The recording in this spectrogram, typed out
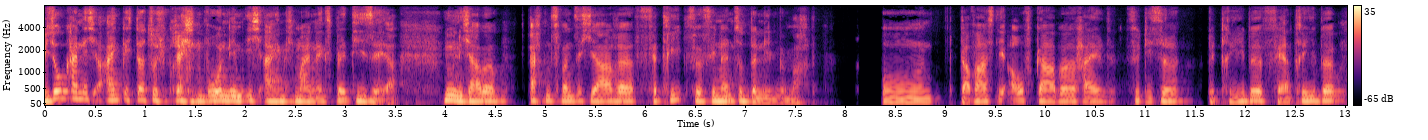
Wieso kann ich eigentlich dazu sprechen? Wo nehme ich eigentlich meine Expertise her? Nun, ich habe 28 Jahre Vertrieb für Finanzunternehmen gemacht. Und da war es die Aufgabe, halt für diese Betriebe, Vertriebe,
